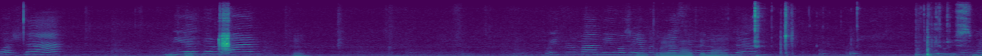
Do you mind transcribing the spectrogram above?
Wash na? Hindi Okay. yan laruan. Wait for mommy. Mamaya So, try natin na ang ulan. USB.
